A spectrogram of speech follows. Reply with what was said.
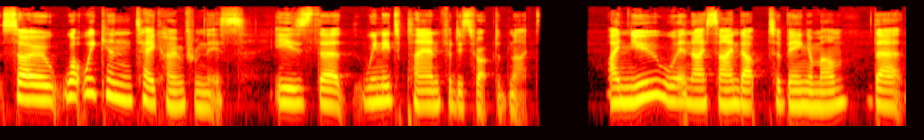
so, what we can take home from this is that we need to plan for disrupted nights. I knew when I signed up to being a mum that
